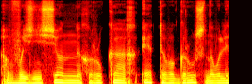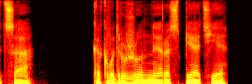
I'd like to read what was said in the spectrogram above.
а в вознесенных руках этого грустного лица, как водруженное распятие,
